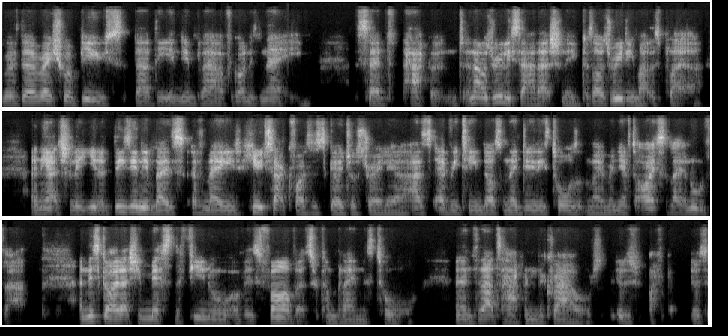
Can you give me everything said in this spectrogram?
with the racial abuse that the Indian player I've forgotten his name said happened, and that was really sad actually because I was reading about this player, and he actually, you know, these Indian players have made huge sacrifices to go to Australia, as every team does when they do these tours at the moment. You have to isolate and all of that, and this guy had actually missed the funeral of his father to come play in this tour, and then for that to happen in the crowd, it was it was,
